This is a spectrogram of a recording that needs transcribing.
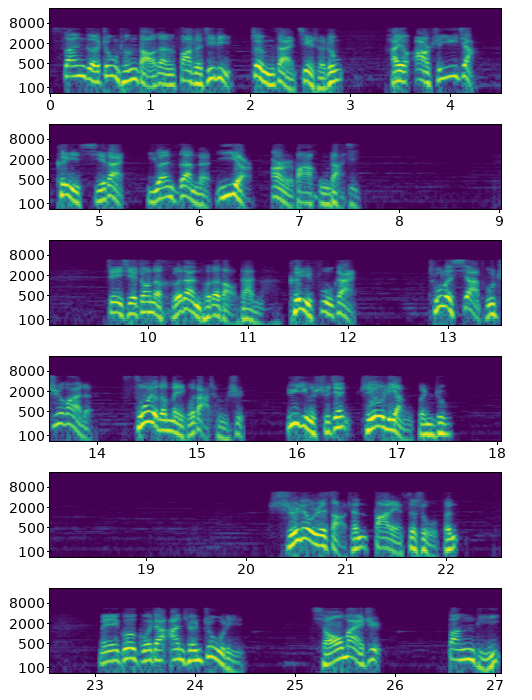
三个中程导弹发射基地正在建设中，还有二十一架可以携带原子弹的伊尔二八轰炸机。这些装着核弹头的导弹呢，可以覆盖除了西雅图之外的所有的美国大城市，预定时间只有两分钟。十六日早晨八点四十五分，美国国家安全助理乔麦治·邦迪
